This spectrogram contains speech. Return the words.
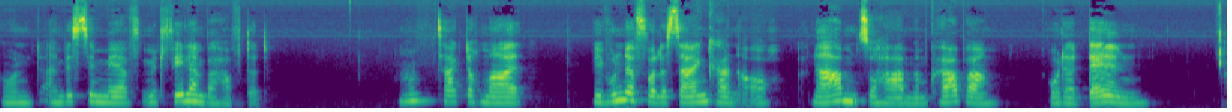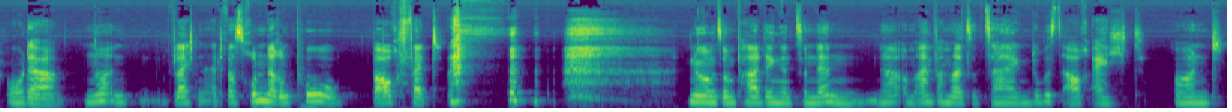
und ein bisschen mehr mit Fehlern behaftet. Ja, zeig doch mal, wie wundervoll es sein kann, auch Narben zu haben im Körper oder Dellen oder ne, vielleicht einen etwas runderen Po, Bauchfett. Nur um so ein paar Dinge zu nennen, ne? um einfach mal zu zeigen, du bist auch echt. Und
